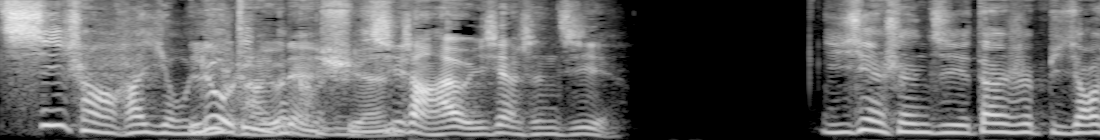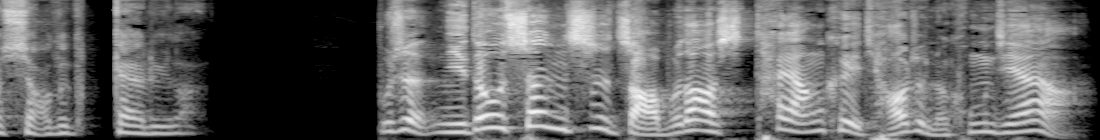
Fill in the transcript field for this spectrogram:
七场还有六场有点悬七场还有一线生机，一线生机，但是比较小的概率了。不是你都甚至找不到太阳可以调整的空间啊，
